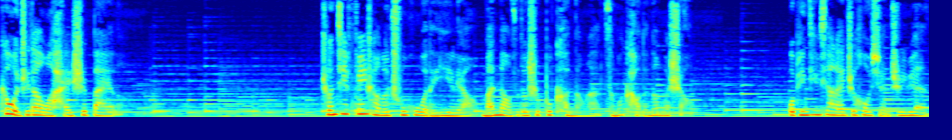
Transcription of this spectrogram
可我知道我还是败了。成绩非常的出乎我的意料，满脑子都是不可能啊，怎么考的那么少？我平静下来之后，选志愿，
